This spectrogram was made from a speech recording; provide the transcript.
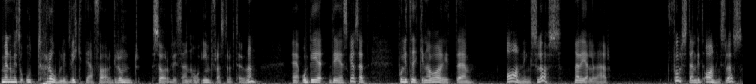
Men de är så otroligt viktiga för grundservicen och infrastrukturen. Eh, och det, det ska jag säga att politiken har varit eh, aningslös när det gäller det här. Fullständigt aningslös.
